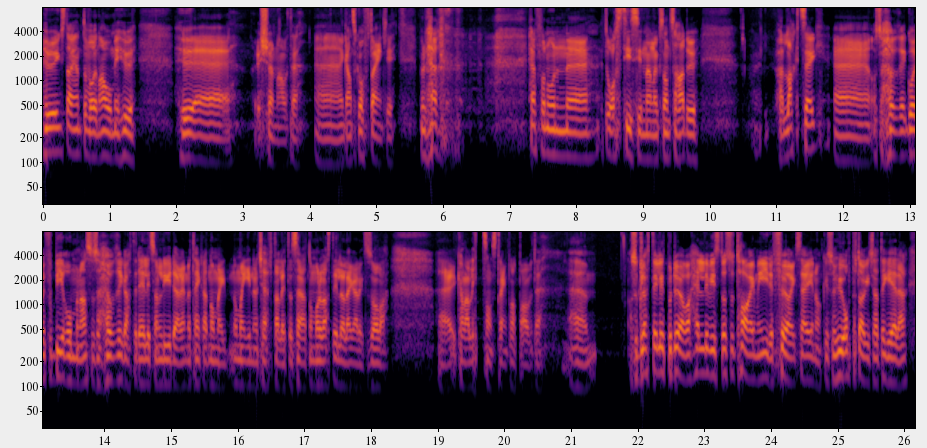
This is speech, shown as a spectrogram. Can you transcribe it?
hun yngste jenta vår, Naomi, hun, hun, hun er skjønn av og til. Uh, ganske ofte, egentlig. Men her her for noen, eh, et års tid siden eller noe sånt, så har du har lagt seg, eh, og så hører, går jeg forbi rommene og så hører jeg at det er litt sånn lyd der inne. og tenker at nå må, jeg, nå må jeg inn og kjefte litt og si at nå må du være stille og legge deg til å sove. Eh, jeg kan være litt sånn streng pappa av og til. Og Så gløtter jeg litt på døra, og heldigvis da, så tar jeg meg i det før jeg sier noe. Så hun oppdager ikke at jeg er der.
